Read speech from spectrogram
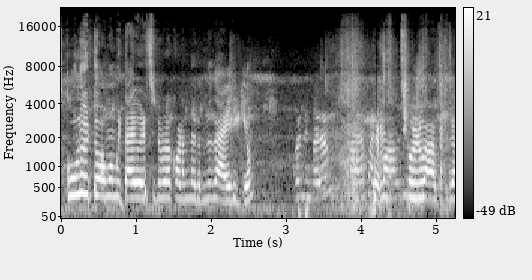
സ്കൂൾ വിട്ട് പോകുമ്പോൾ മിഠായി മേടിച്ചിട്ട് ഇവിടെ കൊണ്ടുവന്നിടുന്നതായിരിക്കും അപ്പോൾ നിങ്ങൾ പരമാവധി ഒഴിവാക്കുക.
